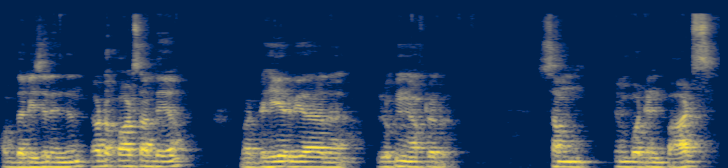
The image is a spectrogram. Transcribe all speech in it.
of the diesel engine. Lot of parts are there, but here we are uh, looking after some important parts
